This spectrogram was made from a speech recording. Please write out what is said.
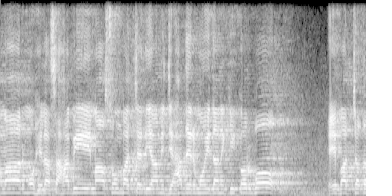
আমার মহিলা সাহাবি, মাসুম বাচ্চা দিয়ে আমি জেহাদের ময়দানে কি করব? এই বাচ্চাটা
